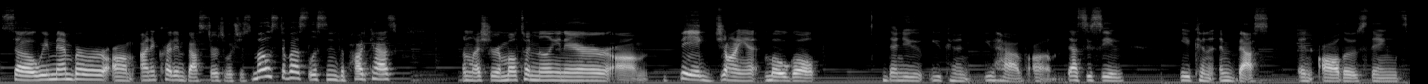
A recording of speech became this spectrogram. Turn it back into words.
So remember, um, unaccredited investors, which is most of us listening to the podcast, unless you're a multimillionaire, um, big giant mogul, then you you can you have um, that's the SEC. You can invest in all those things,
